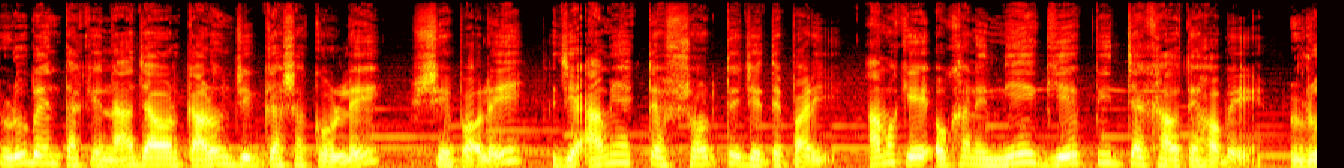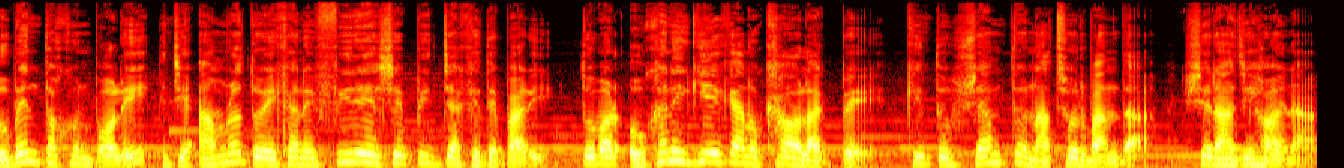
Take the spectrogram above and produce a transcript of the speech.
রুবেন তাকে না যাওয়ার কারণ জিজ্ঞাসা করলে সে বলে যে, আমি একটা শর্তে যেতে পারি। আমাকে ওখানে নিয়ে গিয়ে পিৎজা খাওয়াতে হবে। রুবেন তখন বলে যে, আমরা তো এখানে ফিরে এসে পিৎজা খেতে পারি। তোমার ওখানে গিয়ে কেন খাওয়া লাগবে? কিন্তু শ্যাম তো নাছর বান্দা, সে রাজি হয় না।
